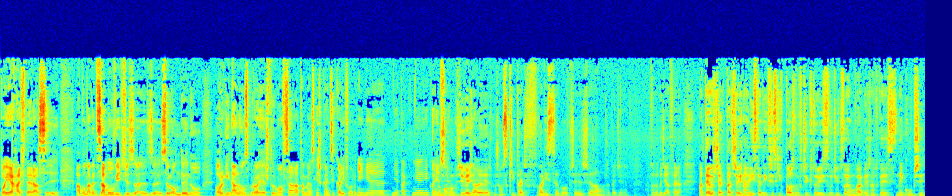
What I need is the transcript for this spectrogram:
pojechać teraz albo nawet nawet zamówić z, z, z, Londynu oryginalną zbroję szturmowca, natomiast mieszkańcy Kalifornii nie, nie tak nie, niekoniecznie. No mogą przywieźć, ale wiesz, muszą skitrać w walizce, bo przecież wiadomo, że będzie na pewno będzie afera. Mateusz, czy jak patrzyłeś na listę tych wszystkich pozwów, czy któryś zwrócił Twoją uwagę, że na przykład jest najgłupszy,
